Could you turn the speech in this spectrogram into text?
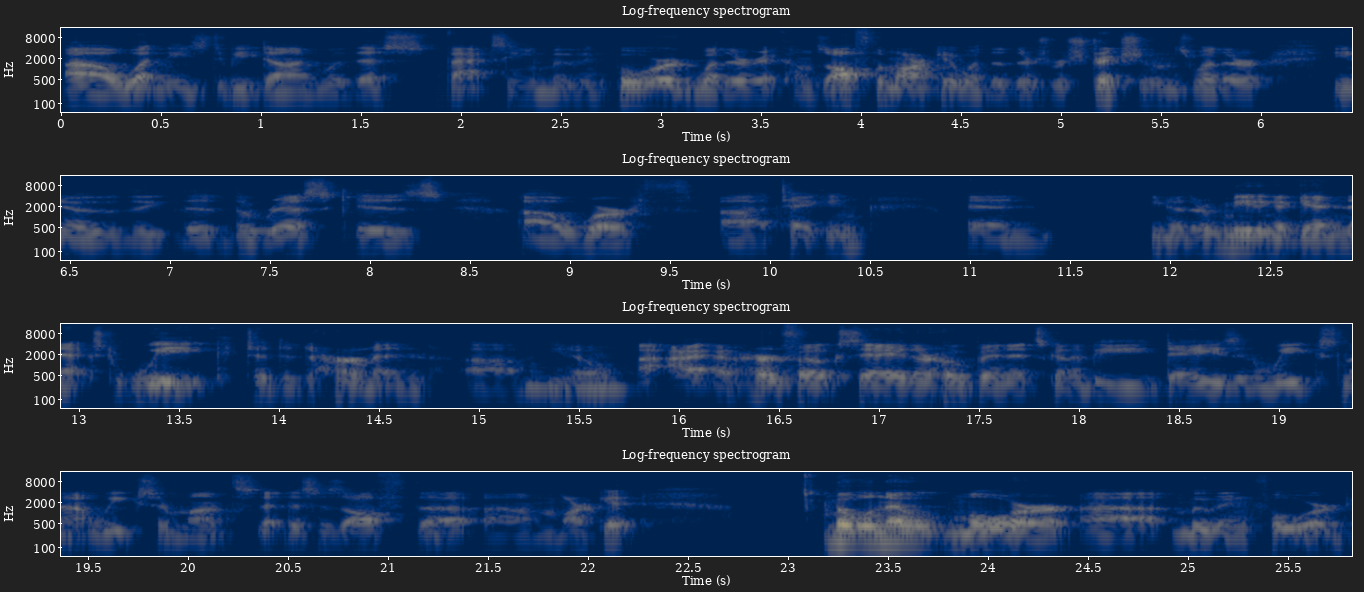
uh, what needs to be done with this vaccine moving forward, whether it comes off the market, whether there's restrictions, whether you know the the, the risk is uh, worth uh, taking, and you know they're meeting again next week to determine. Um, You know, I, I've heard folks say they're hoping it's going to be days and weeks, not weeks or months, that this is off the um, market. But we'll know more uh, moving forward.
